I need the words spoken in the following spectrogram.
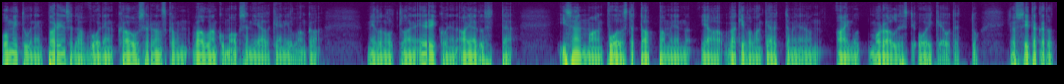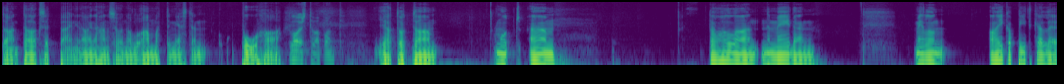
omituinen parinsadan vuoden kausi Ranskan vallankumouksen jälkeen, jolloin meillä on ollut tällainen erikoinen ajatus, että isänmaan puolesta tappaminen ja väkivallan käyttäminen on ainut moraalisesti oikeutettu. Jos siitä katsotaan taaksepäin, niin ainahan se on ollut ammattimiesten puuhaa. Loistava pointti. Ja tota, mutta ähm, tavallaan ne meidän, meillä on aika pitkälle,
